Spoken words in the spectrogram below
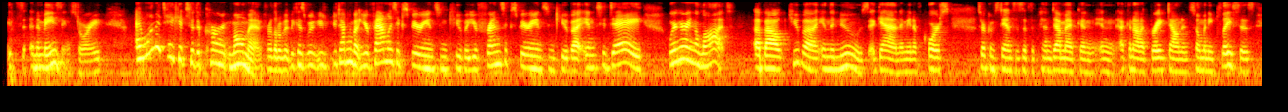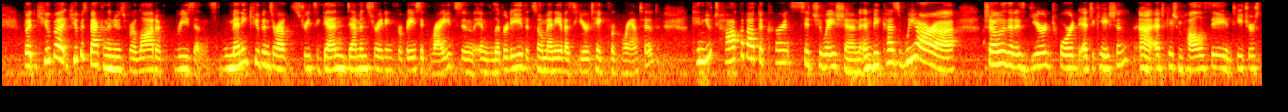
It's an amazing story. I want to take it to the current moment for a little bit because you're talking about your family's experience in Cuba, your friends' experience in Cuba. And today, we're hearing a lot about Cuba in the news again. I mean, of course, circumstances of the pandemic and, and economic breakdown in so many places. But Cuba, Cuba's back in the news for a lot of reasons. Many Cubans are out the streets again demonstrating for basic rights and, and liberty that so many of us here take for granted. Can you talk about the current situation? And because we are a show that is geared toward education, uh, education policy, and teachers,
